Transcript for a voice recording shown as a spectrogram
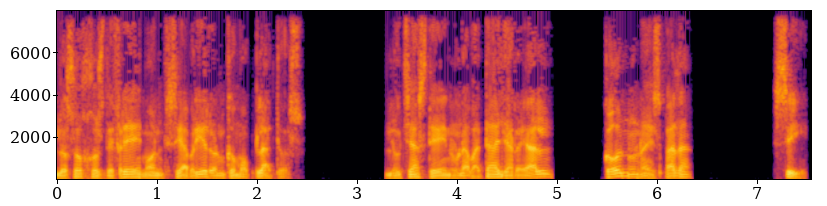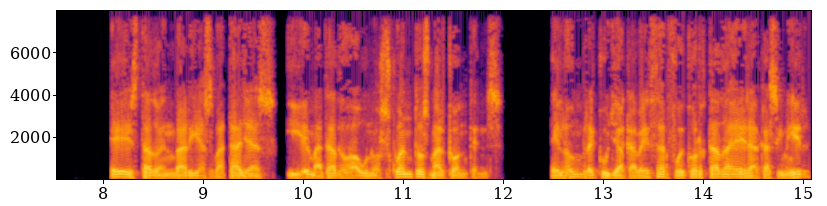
Los ojos de Fremont se abrieron como platos. ¿Luchaste en una batalla real? ¿Con una espada? Sí. He estado en varias batallas, y he matado a unos cuantos malcontents. El hombre cuya cabeza fue cortada era Casimir,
